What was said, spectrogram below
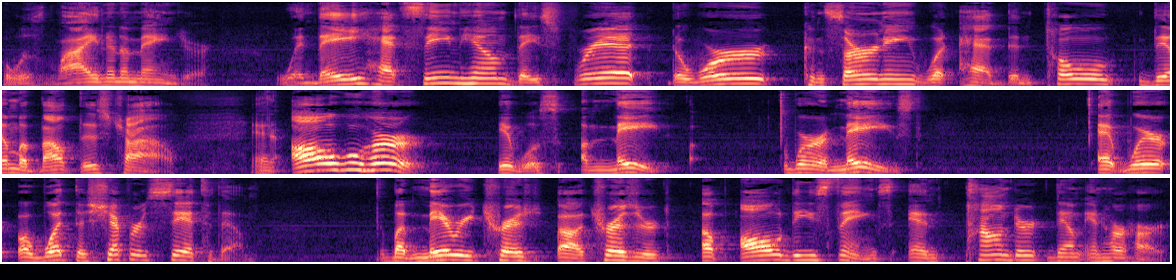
who was lying in a manger. When they had seen him, they spread the word concerning what had been told them about this child. And all who heard it was amazed were amazed at where or what the shepherds said to them. But Mary tre- uh, treasured up all these things and pondered them in her heart.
